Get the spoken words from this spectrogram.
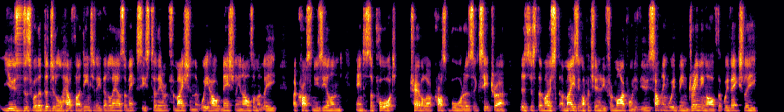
users with a digital health identity that allows them access to their information that we hold nationally and ultimately across New Zealand and to support travel across borders, etc., is just the most amazing opportunity from my point of view, something we've been dreaming of that we've actually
